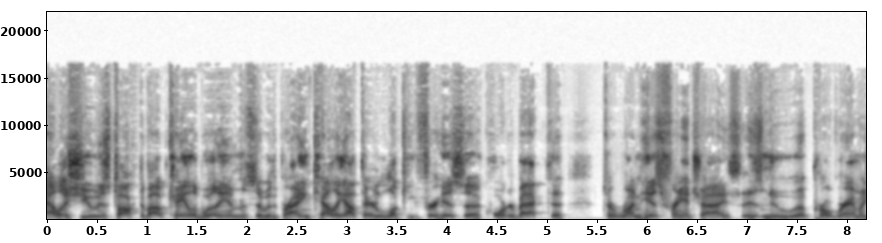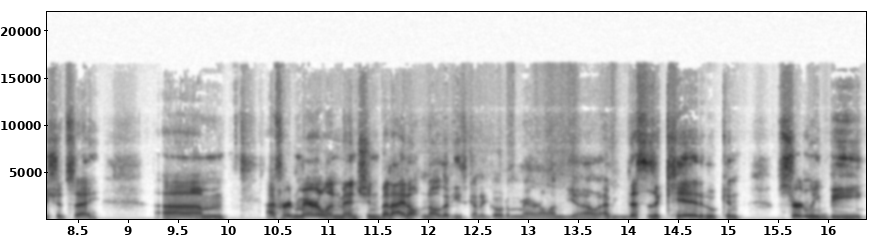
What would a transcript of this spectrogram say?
LSU has talked about Caleb Williams with Brian Kelly out there looking for his uh, quarterback to to run his franchise, his new uh, program, I should say. Um, I've heard Maryland mentioned, but I don't know that he's going to go to Maryland. You know, I mean, this is a kid who can certainly be,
